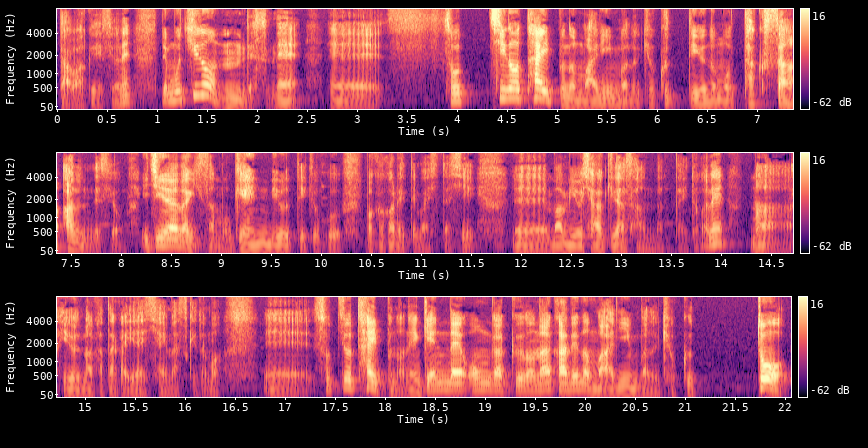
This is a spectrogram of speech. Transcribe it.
たわけですよね。で、もちろんですね、えーそっちのタイプのマリンバの曲っていうのもたくさんあるんですよ。一柳さんも源流って曲、まあ、書かれてましたし、えー、まあ、三好明さんだったりとかね、まあ、いろんな方がいらっしゃいますけども、えー、そっちのタイプのね、現代音楽の中でのマリンバの曲と、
